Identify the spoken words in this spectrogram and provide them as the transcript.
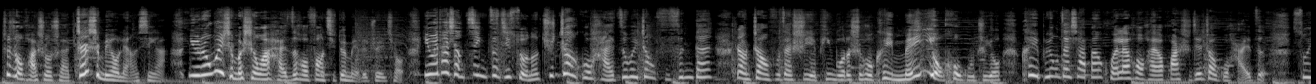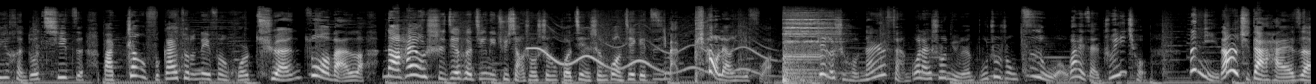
这种话说出来真是没有良心啊！女人为什么生完孩子后放弃对美的追求？因为她想尽自己所能去照顾孩子，为丈夫分担，让丈夫在事业拼搏的时候可以没有后顾之忧，可以不用在下班回来后还要花时间照顾孩子。所以很多妻子把丈夫该做的那份活全做完了，哪还有时间和精力去享受生活、健身、逛街、给自己买漂亮衣服？这个时候，男人反过来说女人不注重自我外在追求，那你倒是去带孩子、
